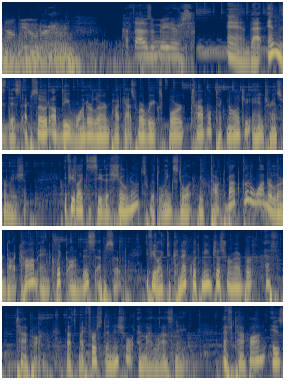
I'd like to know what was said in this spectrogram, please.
that'll be over a thousand meters. And that ends this episode of the Wander Learn podcast, where we explore travel, technology, and transformation. If you'd like to see the show notes with links to what we've talked about, go to wanderlearn.com and click on this episode. If you'd like to connect with me, just remember F Tapon. That's my first initial and my last name. F Tapon is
